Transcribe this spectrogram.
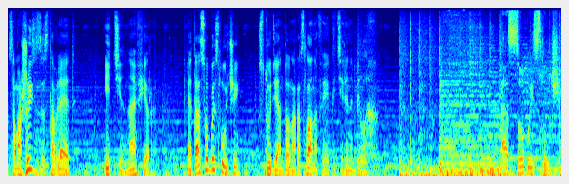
сама жизнь заставляет идти на аферы. Это особый случай. В студии Антона Росланов и Екатерина Белых. Особый случай.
